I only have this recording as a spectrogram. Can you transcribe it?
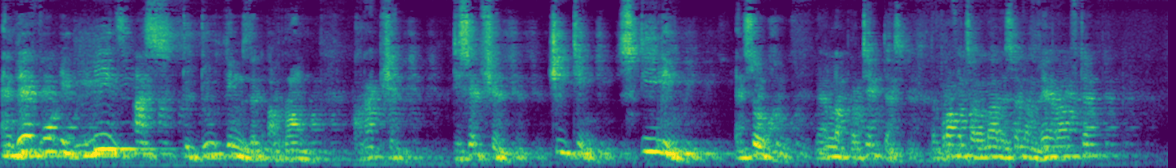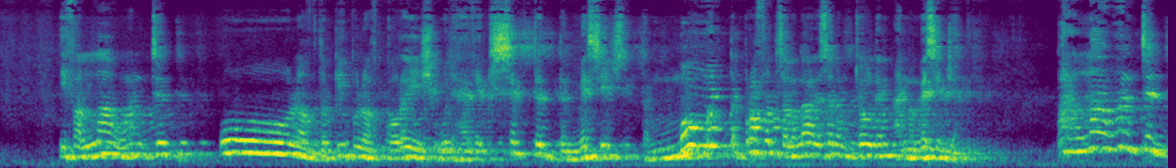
And therefore, it leads us to do things that are wrong. Corruption, deception, cheating, stealing, and so on. May Allah protect us. The Prophet ﷺ thereafter, if Allah wanted, all of the people of Quraysh would have accepted the message the moment the Prophet told them, I'm a messenger. But Allah wanted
